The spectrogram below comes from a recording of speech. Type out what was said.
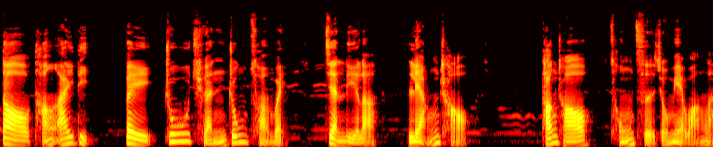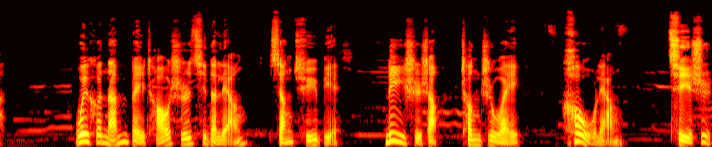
到唐哀帝被朱全忠篡位，建立了梁朝，唐朝从此就灭亡了。为和南北朝时期的梁相区别，历史上称之为后梁。启示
